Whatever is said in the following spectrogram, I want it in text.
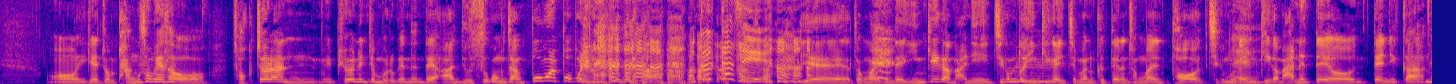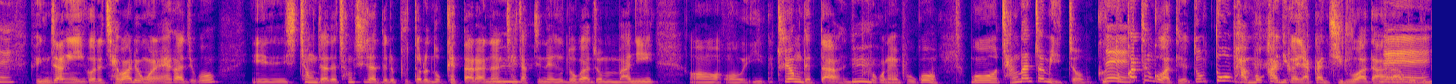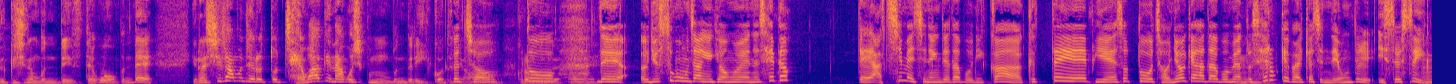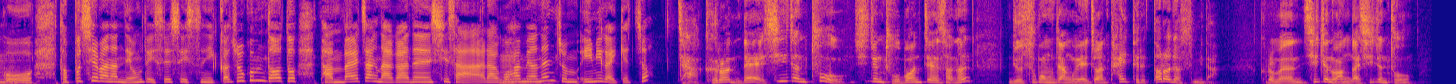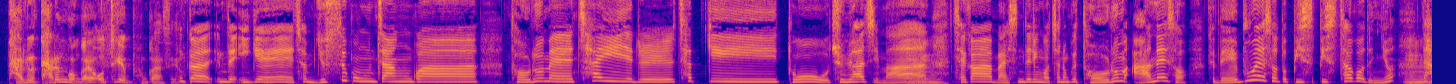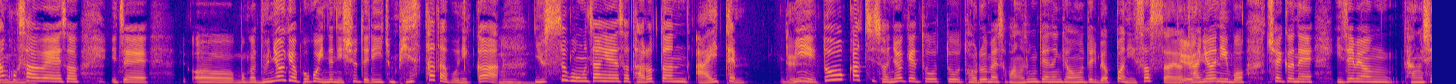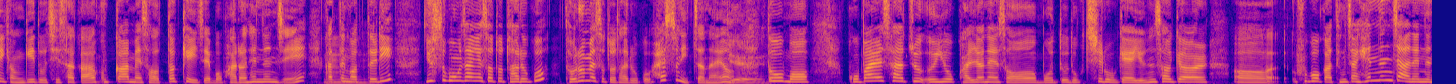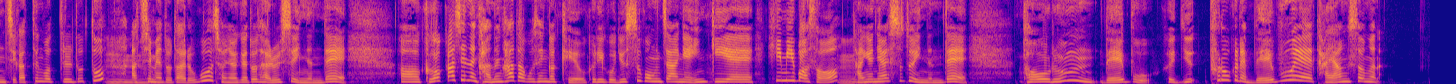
어 이게 좀 방송에서 적절한 표현인지 모르겠는데 아 뉴스 공장 뽕을 뽑으려고 하는구나. 어, 끝까지 예, 정말 근데 인기가 많이 지금도 인기가 있지만 그때는 정말 더 지금보다 음. 네. 인기가 많을 때여 때니까 네. 굉장히 이거를 재활용을 해 가지고 이 시청자들 청취자들을 붙들어 놓겠다라는 음. 제작진의 의도가 좀 많이 어, 어 이, 투영됐다 음. 프로그램 보고 뭐 장단점이 있죠. 그 네. 똑같은 것 같아요. 또 또 반복하니까 약간 지루하다라고 네. 느끼시는 분들도 있을 테고 근데 이런 시사 문제로 또 재확인하고 싶은 분들이 있거든요. 그렇죠. 또. 예. 네, 뉴스 공장의 경우에는 새벽 때 아침에 진행되다 보니까 그때에 비해서 또 저녁에 하다 보면 음. 또 새롭게 밝혀진 내용들 있을 수 있고 덧붙일 만한 내용도 있을 수 있으니까 조금 더 또 반발짝 나가는 시사라고 음. 하면은 좀 의미가 있겠죠? 자, 그런데 시즌 2, 시즌 두 번째에서는 뉴스 공장 외전 타이틀이 떨어졌습니다. 그러면 시즌 1과 시즌 2 다른 다른 건가요? 어떻게 평가하세요? 그러니까 근데 이게 참 뉴스 공장과 더룸의 차이를 찾기도 중요하지만 음. 제가 말씀드린 것처럼 그 더룸 안에서 그 내부에서도 비슷비슷하거든요. 근데 음. 한국 사회에서 이제 어 뭔가 눈여겨 보고 있는 이슈들이 좀 비슷하다 보니까 음. 뉴스 공장에서 다뤘던 아이템 이 예. 똑같이 저녁에도 또 더룸에서 방송되는 경우들이 몇 번 있었어요. 예, 당연히 예. 뭐 최근에 이재명 당시 경기도지사가 국감에서 어떻게 이제 뭐 발언했는지 같은 음. 것들이 뉴스공장에서도 다루고 더룸에서도 다루고 할 수는 있잖아요. 예. 또뭐 고발 사주 의혹 관련해서 뭐 또 녹취록에 윤석열 어 후보가 등장했는지 안 했는지 같은 것들도 또 음. 아침에도 다루고 저녁에도 다룰 수 있는데 어 그것까지는 가능하다고 생각해요. 그리고 뉴스 공장의 인기에 힘입어서 음. 당연히 할 수도 있는데 더 룸 내부 그 뉴- 프로그램 내부의 다양성은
